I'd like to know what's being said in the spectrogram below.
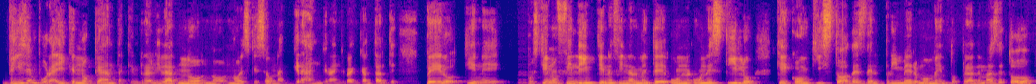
Dicen por ahí que no canta, que en realidad no, no, no es que sea una gran, gran, gran cantante, pero tiene pues tiene un feeling, tiene finalmente un, estilo que conquistó desde el primer momento, pero además de todo,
